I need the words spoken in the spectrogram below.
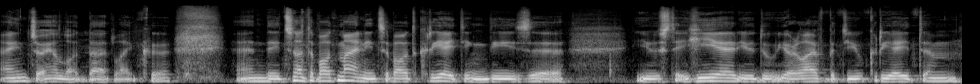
I enjoy a lot that like, uh, and it's not about money. It's about creating these. Uh, you stay here, you do your life, but you create um,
